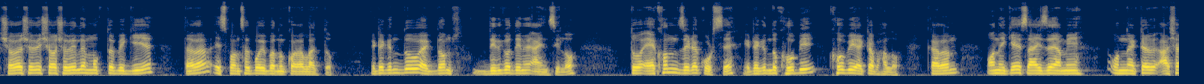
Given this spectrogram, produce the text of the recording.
সরাসরি সশরীরে মুক্তবে গিয়ে তারা স্পন্সর পরিবর্তন করা লাগতো। এটা কিন্তু একদম দীর্ঘদিনের আইন ছিল। তো এখন যেটা করছে, এটা কিন্তু খুবই খুবই একটা ভালো। কারণ অনেকে চাই যে আমি অন্য একটা আশা,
